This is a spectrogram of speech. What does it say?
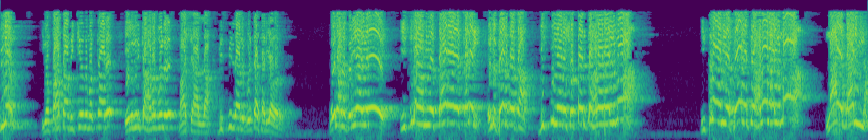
பியர் இவன் பார்த்தா விக்கிறது மக்காலு இவருக்கு அரபுல. மாஷா அல்லா பிஸ்மில்லான்னு குடிச்சா சரியா வரும். மேலான பெரியார்களே இஸ்லாமிய சாராய கடை என்று பேர் போட்டான் சொட்ட சொட்டடிச்சா ஹலால் ஆயிருமா இஸ்லாமிய பேர் வச்சு ஹலால் ஆயிருமா நாய தானிங்கா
